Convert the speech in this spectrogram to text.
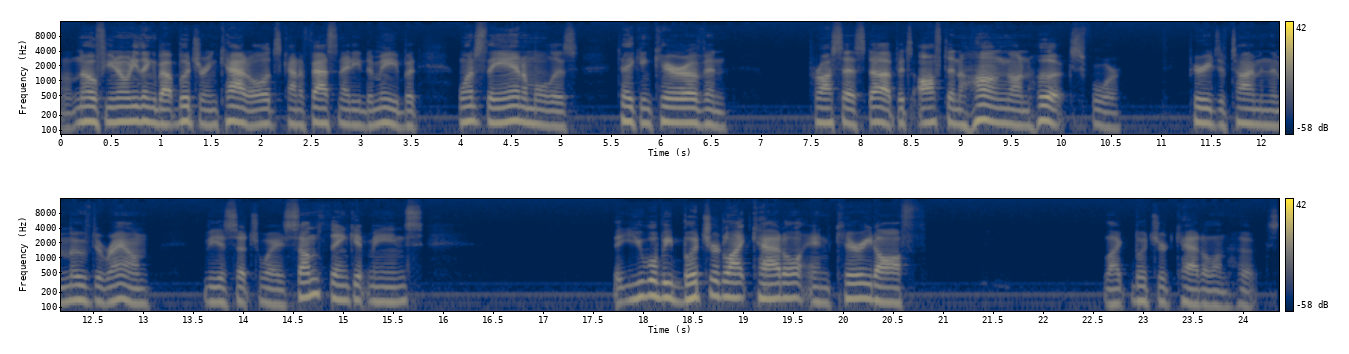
I don't know if you know anything about butchering cattle. It's kind of fascinating to me, but once the animal is taken care of and processed up, it's often hung on hooks for periods of time and then moved around via such ways. Some think it means that you will be butchered like cattle and carried off like butchered cattle on hooks.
